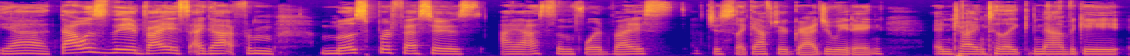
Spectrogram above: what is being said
Yeah, that was the advice I got from most professors. I asked them for advice just like after graduating and trying to like navigate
